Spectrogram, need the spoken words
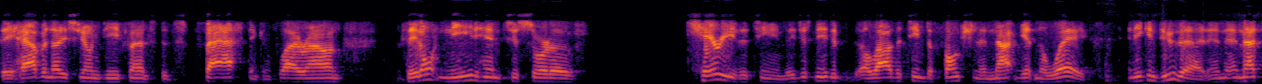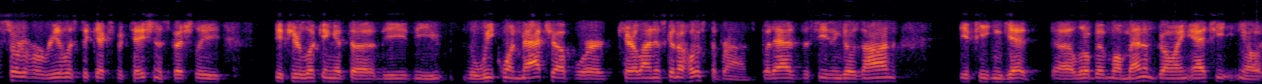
They have a nice young defense that's fast and can fly around. They don't need him to sort of carry the team. They just need to allow the team to function and not get in the way. And he can do that. And and that's sort of a realistic expectation, especially if you're looking at the the the, the week one matchup where Carolina's going to host the Browns. But as the season goes on, if he can get uh, a little bit of momentum going, actually, you know,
